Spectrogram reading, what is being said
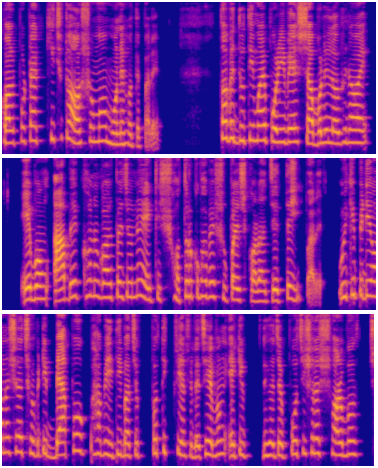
গল্পটা কিছুটা অসম মনে হতে পারে। তবে দ্যুতিময় পরিবেশ, সাবলীল অভিনয় এবং আবেগঘন গল্পের জন্য এটি সতর্কভাবে সুপারিশ করা যেতেই পারে। উইকিপিডিয়া অনুসারে ছবিটি ব্যাপকভাবে ইতিবাচক প্রতিক্রিয়া ফেলেছে এবং এটি দুই হাজার পঁচিশ সালের সর্বোচ্চ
